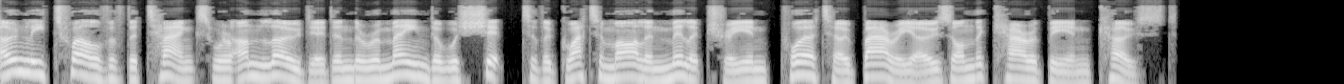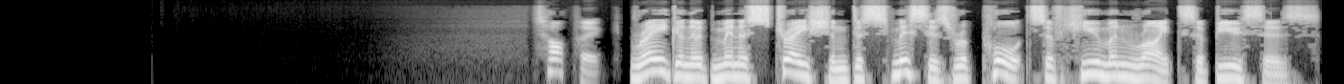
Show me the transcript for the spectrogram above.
Only 12 of the tanks were unloaded and the remainder were shipped to the Guatemalan military in Puerto Barrios on the Caribbean coast. Topic. Reagan administration dismisses reports of human rights abuses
